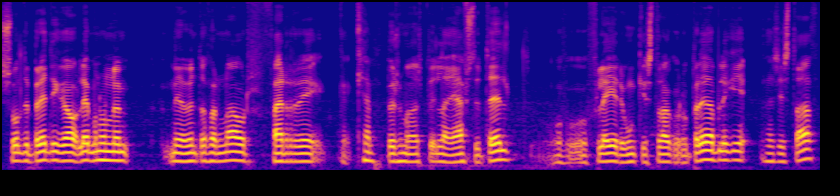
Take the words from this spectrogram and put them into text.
Svolítið breyting á leikmannhónum með undanfærin ár, færri kempur sem hafa spilað í efstu deild og, og fleiri ungi strákur og breyðabliki þessi stað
